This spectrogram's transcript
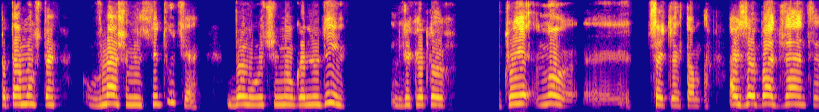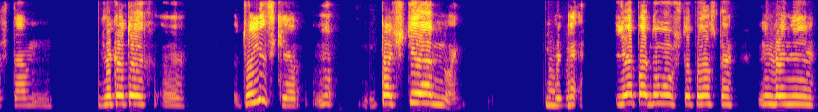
Потому что в нашем институте было очень много людей, для которых ну, э, всяких там азербайджанцев, там, для которых э, турецкий, ну, почти родной. Я, подумал, что просто, ну, вернее,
